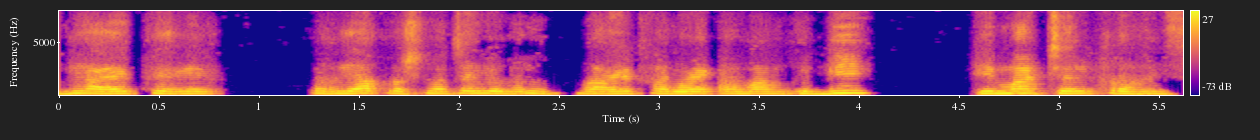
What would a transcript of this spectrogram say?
बी आहे केरळ तर या प्रश्नाचे योग्य उत्तर आहे पर्याय क्रमांक बी हिमाचल प्रदेश.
